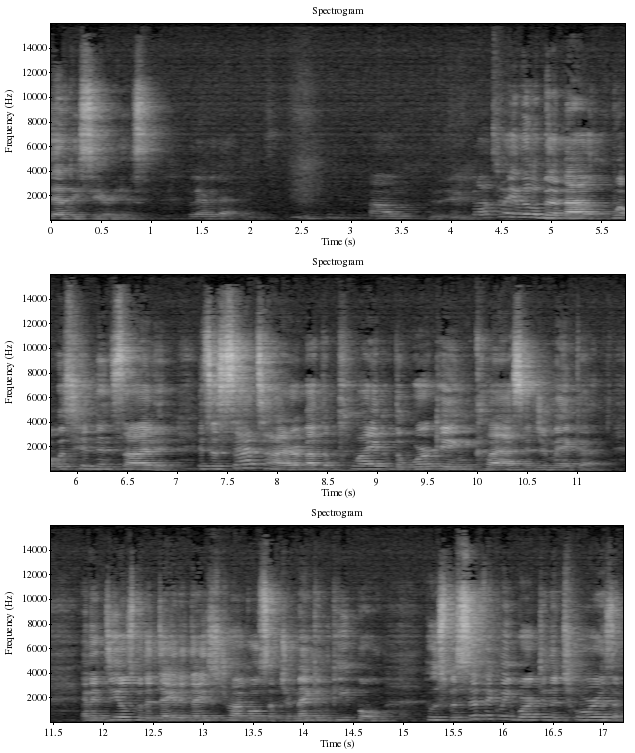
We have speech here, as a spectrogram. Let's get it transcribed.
Deadly serious, whatever that means. Um, but I'll tell you a little bit about what was hidden inside it. It's a satire about the plight of the working class in Jamaica, and it deals with the day-to-day struggles of Jamaican people who specifically worked in the tourism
